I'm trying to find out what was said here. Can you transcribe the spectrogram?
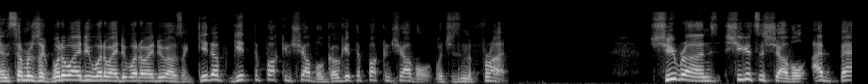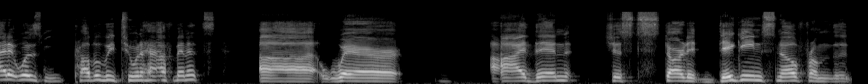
And Summer's like, what do I do? What do I do? What do I do? I was like, get up, get the fucking shovel. Go get the fucking shovel, which is in the front. She runs, she gets the shovel. I bet it was probably two and a half minutes. Uh, where I then just started digging snow from the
